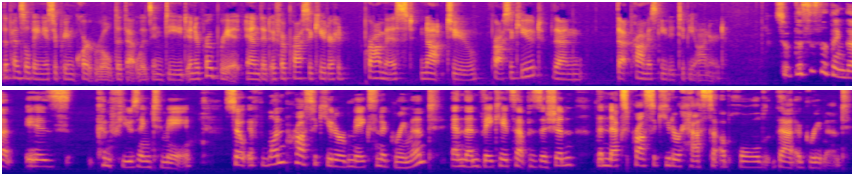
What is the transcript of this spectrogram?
the Pennsylvania Supreme Court ruled that that was indeed inappropriate and that if a prosecutor had promised not to prosecute, then that promise needed to be honored. So, this is the thing that is confusing to me. So if one prosecutor makes an agreement and then vacates that position, the next prosecutor has to uphold that agreement.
